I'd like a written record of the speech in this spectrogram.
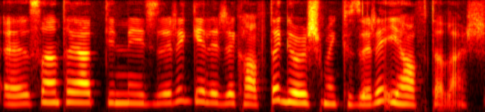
Ee, Sanat Hayat dinleyicileri gelecek hafta görüşmek üzere. İyi haftalar.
